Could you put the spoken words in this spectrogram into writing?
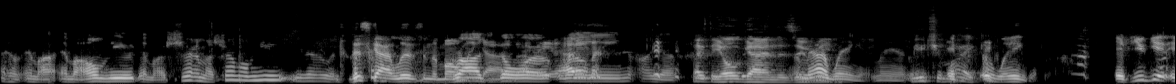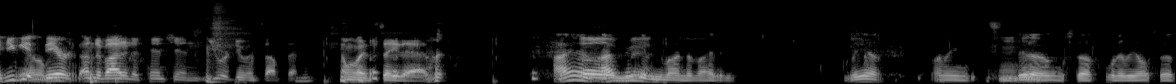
like, am- am I am I on mute? Am I sure? Am I sure I'm on mute? You know, and This guy lives in the moment. garage guys. I door, mean, I don't know. Oh, yeah. Like the old guy in the zoo. I Zoom. mean, I wing it, man. Mute your If- mic. I wing it. If you get if you get don't Derek's mean undivided attention, you are doing something. I'm going to say that. I am. Oh, I've been man. giving you my undivided. But yeah, I mean, Mhm. ditto and stuff. Whatever y'all said.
